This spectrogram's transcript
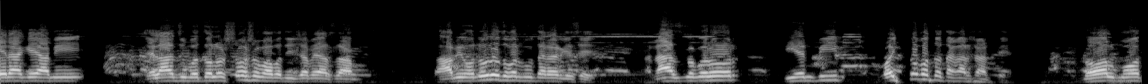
এর আগে আমি জেলা যুব দলের সহসভাপতি হিসাবে আসলাম। আমি অনুরোধ করব তার গেছে। রাজনগরের বিএনপির ঐক্যবদ্ধ থাকার স্বার্থে। দল, মত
